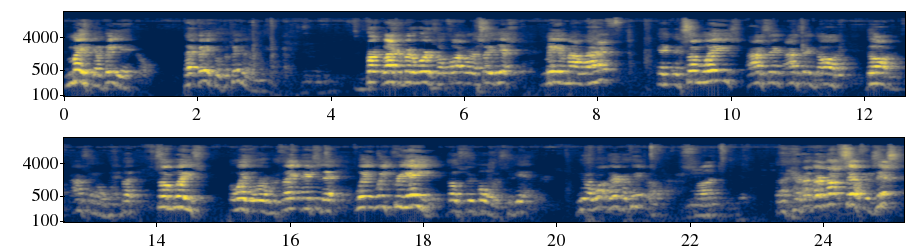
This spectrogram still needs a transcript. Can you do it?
make a vehicle, that vehicle is dependent on you. For lack of better words, don't fall when I say this. Me and my wife, in, in some ways, I think, I think God, God, I'm saying all that, but some ways, the way the world would think, Nancy, that we, we created those two boys together. You know what? They're dependent. Right. They're they're not self-existent.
